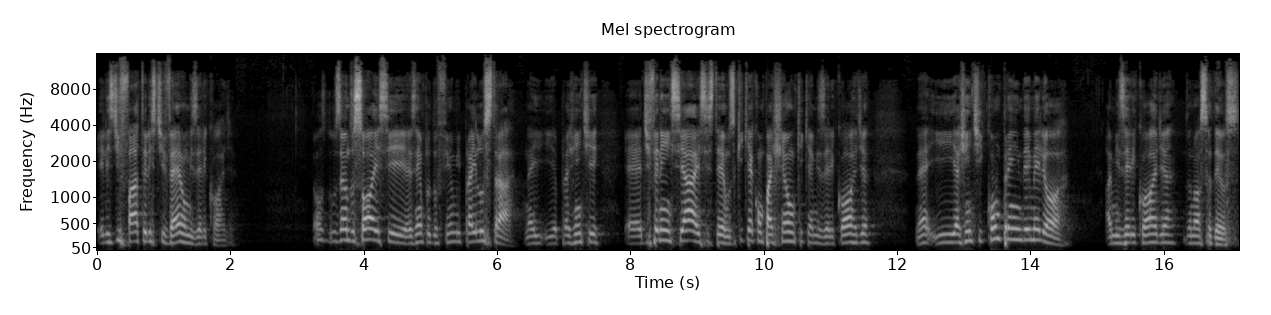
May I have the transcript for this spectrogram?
eles de fato eles tiveram misericórdia. Então, usando só esse exemplo do filme para ilustrar, né? e, para a gente é, diferenciar esses termos, o que é compaixão, o que é misericórdia, né? e a gente compreender melhor a misericórdia do nosso Deus.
